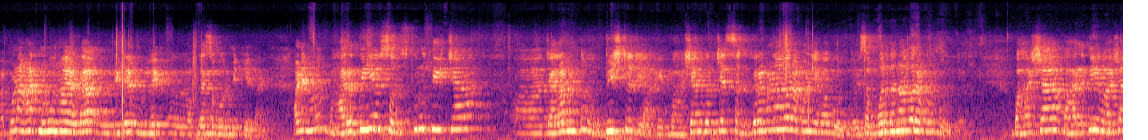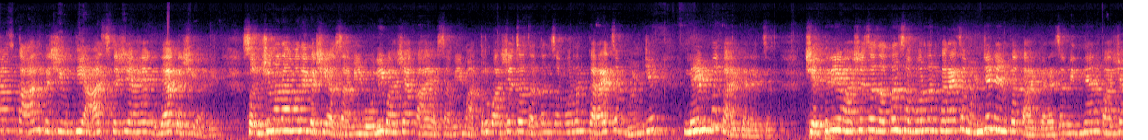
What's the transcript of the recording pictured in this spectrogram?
आपण आहात म्हणून हा एवढा डिटेल उल्लेख आपल्यासमोर मी केला आहे आणि म्हणून भारतीय संस्कृतीच्या ज्याला म्हणतो उद्दिष्ट जे आहेत भाषांवरच्या संक्रमणावर आपण जेव्हा बोलतोय संवर्धनावर आपण बोलतोय भाषा भारतीय भाषा काल कशी होती आज कशी आहे उद्या कशी आहे संशोधनामध्ये कशी असावी बोली भाषा काय असावी मातृभाषेचं जतन संवर्धन करायचं म्हणजे नेमकं काय करायचं? क्षेत्रीय भाषेचं जतन संवर्धन करायचं म्हणजे नेमकं काय करायचं? विज्ञान भाषा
